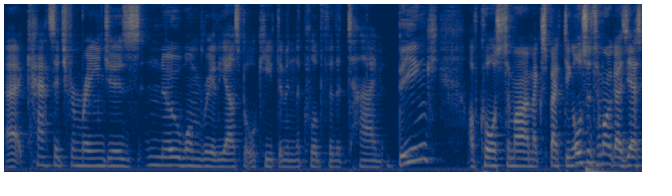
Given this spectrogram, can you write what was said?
Uh, Katic from Rangers. No one really else, but we'll keep them in the club for the time being. Of course, tomorrow I'm expecting. Also, tomorrow, guys, yes,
